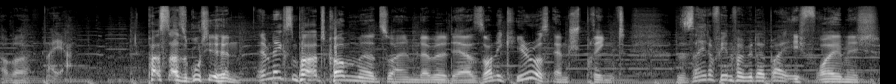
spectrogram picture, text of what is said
Aber naja. Passt also gut hier hin. Im nächsten Part kommen wir zu einem Level, der Sonic Heroes entspringt. Seid auf jeden Fall wieder dabei. Ich freue mich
